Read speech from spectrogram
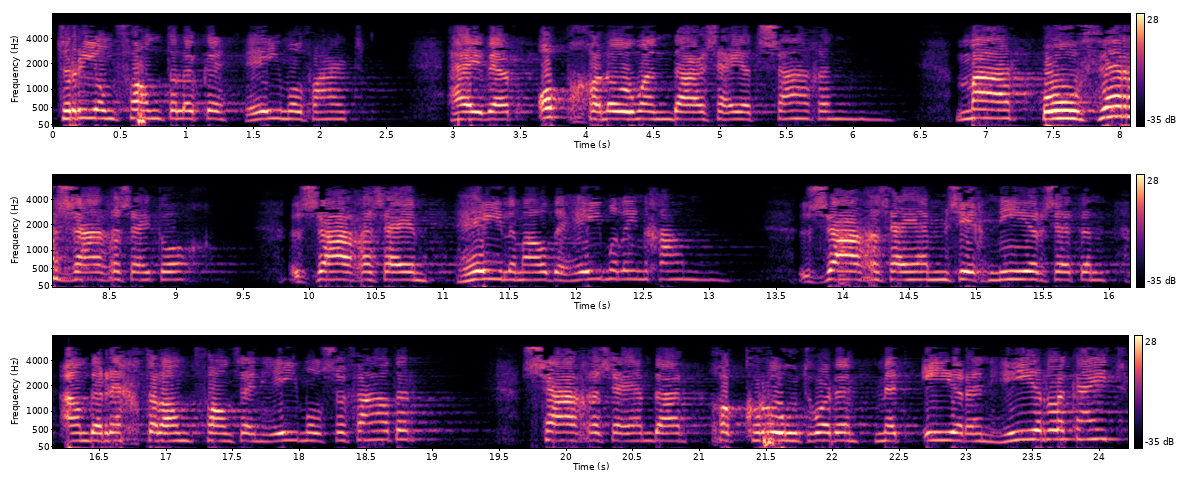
triomfantelijke hemelvaart. Hij werd opgenomen daar zij het zagen. Maar hoe ver zagen zij toch? Zagen zij hem helemaal de hemel ingaan? Zagen zij hem zich neerzetten aan de rechterhand van zijn hemelse vader? Zagen zij hem daar gekroond worden met eer en heerlijkheid?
